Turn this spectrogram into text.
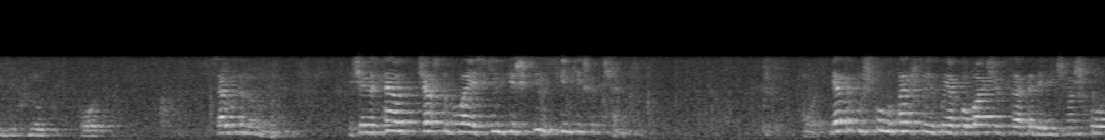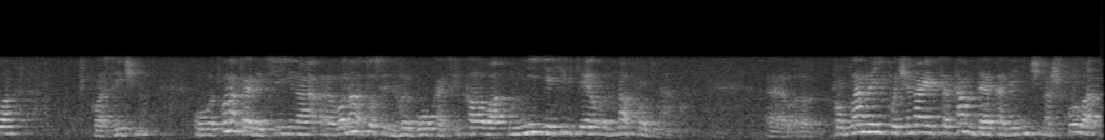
підіпхнути. От. Все буде нормально. І через це от часто буває скільки шкіл, скільки Шевченка. От. Я таку школу першу, яку я побачив, це академічна школа, класична. От. Вона традиційна, е, вона досить глибока, цікава. У ній є тільки одна проблема. Е, е, Проблема її починається там, де академічна школа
